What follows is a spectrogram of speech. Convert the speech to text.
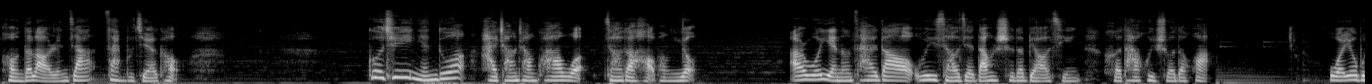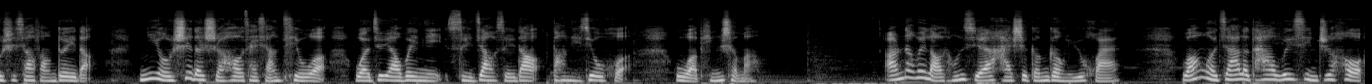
哄得老人家赞不绝口。过去一年多，还常常夸我交到好朋友。而我也能猜到魏小姐当时的表情和她会说的话。我又不是消防队的，你有事的时候才想起我，我就要为你随叫随到，帮你救火，我凭什么？而那位老同学还是耿耿于怀，枉我加了他微信之后，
